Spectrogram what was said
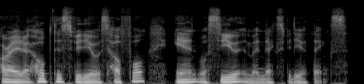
All right, I hope this video was helpful and we'll see you in my next video. Thanks.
